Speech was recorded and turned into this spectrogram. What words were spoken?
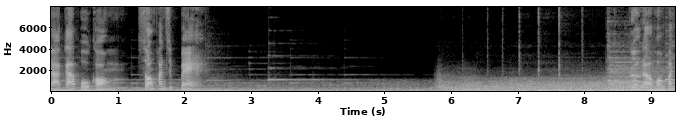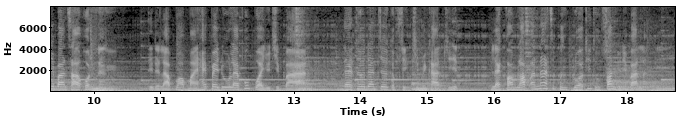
จากก้าโปคอง 2018เรื่องราวของพยาบาลสาวคนหนึ่ง ที่ได้รับมอบหมายให้ไปดูแลผู้ป่วยอยู่ที่บ้าน แต่เธอดันเจอกับสิ่งที่ไม่คาดคิด และความลับอันน่าสะพรึงกลัวที่ถูกซ่อนอยู่ในบ้านหลังนี้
